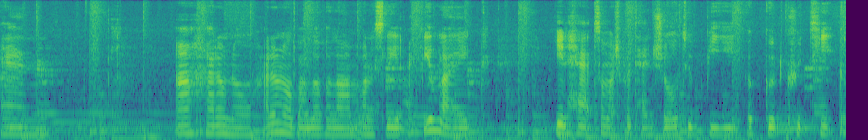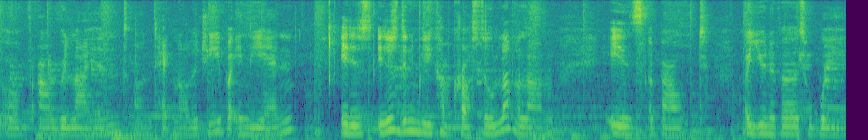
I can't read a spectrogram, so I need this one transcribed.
and uh, I don't know. I don't know about Love Alarm. Honestly, I feel like it had so much potential to be a good critique of our reliance on technology, but in the end, it is it just didn't really come across. So Love Alarm is about a universe where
